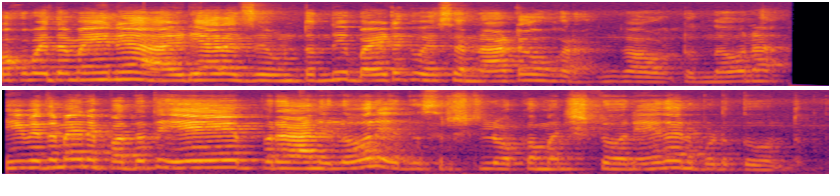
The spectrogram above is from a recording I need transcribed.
ఒక విధమైన ఐడియాలజీ ఉంటుంది. బయటకు వేసే నాటకం ఒక రకంగా ఉంటుంది. అవునా? ఈ విధమైన పద్ధతి ఏ ప్రాణిలో లేదు. సృష్టిలో ఒక మనిషితోనే కనబడుతూ ఉంటుంది.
